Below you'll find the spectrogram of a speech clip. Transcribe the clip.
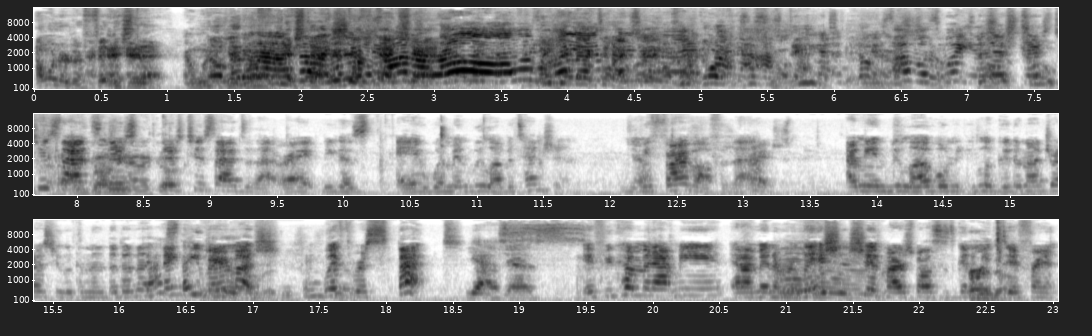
I want her to finish and, that. And, and no, let her finish that. Like Fuck that chat. Oh, we get back to that chat. Keep going this is deep. I was waiting. There's, two sides. There's, there's two sides of that, right? Because a women we love attention. Yeah. We thrive off of that. Right. I mean, we love when you look good in that dress. You look in the, the, the, yes, thank, thank, you very you. much. Thank With you. respect. Yes. Yes. If you're coming at me and I'm in a mm. relationship, my response is going to be different.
